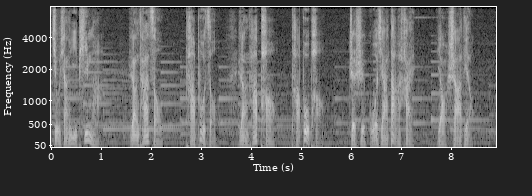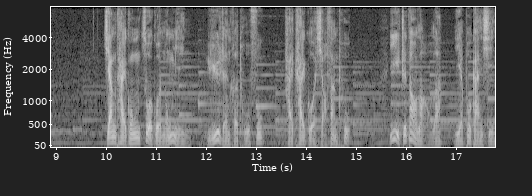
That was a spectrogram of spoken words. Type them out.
就像一匹马，让他走，他不走；让他跑，他不跑，这是国家大害，要杀掉。姜太公做过农民、渔人和屠夫，还开过小饭铺。一直到老了，也不甘心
